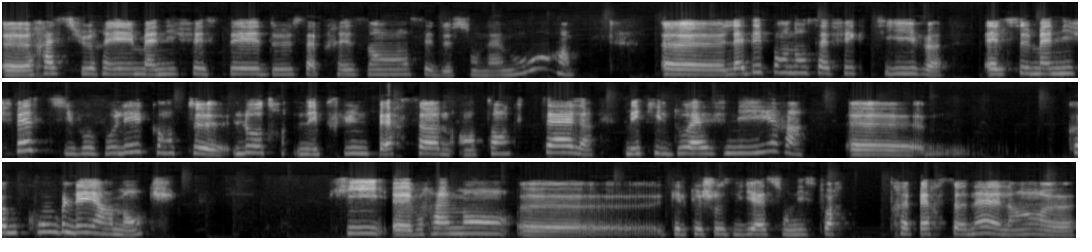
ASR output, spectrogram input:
euh, rassurer, manifester de sa présence et de son amour. Euh, la dépendance affective, elle se manifeste, si vous voulez, quand euh, l'autre n'est plus une personne en tant que telle, mais qu'il doit venir comme combler un manque qui est vraiment quelque chose lié à son histoire très personnelle. Hein,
